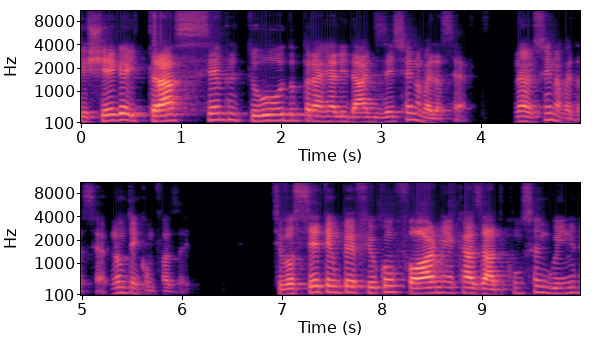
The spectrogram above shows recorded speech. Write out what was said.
que chega e traz sempre tudo para a realidade dizer isso aí não vai dar certo. Não, isso aí não vai dar certo, não tem como fazer. Se você tem um perfil conforme, é casado com sanguíneo,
